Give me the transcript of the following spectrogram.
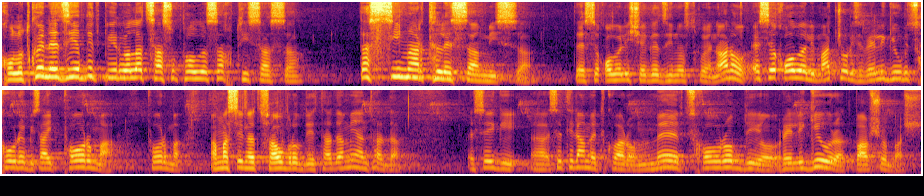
ხოლო თქვენ ეძიებდით პირველად სასუფეველსა ღვთისასა და სიმართლესა მისა და ესე ყოველი შეგეძინოს თქვენ. ანუ ესე ყოველი მათ შორის რელიგიური ცხოვრების აი ფორმა, ფორმა. ამასინაც საუბრობდით ადამიანთან და ესე იგი ესეთი რამე თქვა რომ მე ცხოვრობდიო რელიგიურად ბავშვობაში.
